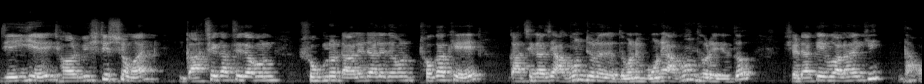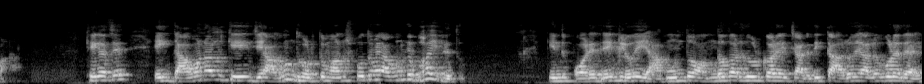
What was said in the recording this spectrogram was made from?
যে এই যে ঝড় বৃষ্টির সময় গাছে গাছে যখন শুকনো ডালে ডালে যখন ঠোকা খেয়ে গাছে গাছে আগুন জ্বলে যেত মানে বনে আগুন ধরে যেত, সেটাকেই বলা হয় কি? দাবানল। ঠিক আছে? এই দাবানলকে যে আগুন ধরতো, মানুষ প্রথমে আগুনকে ভয় পেত। কিন্তু পরে দেখল এই আগুন তো অন্ধকার দূর করে, চারিদিকটা আলোয় আলো করে দেয়।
